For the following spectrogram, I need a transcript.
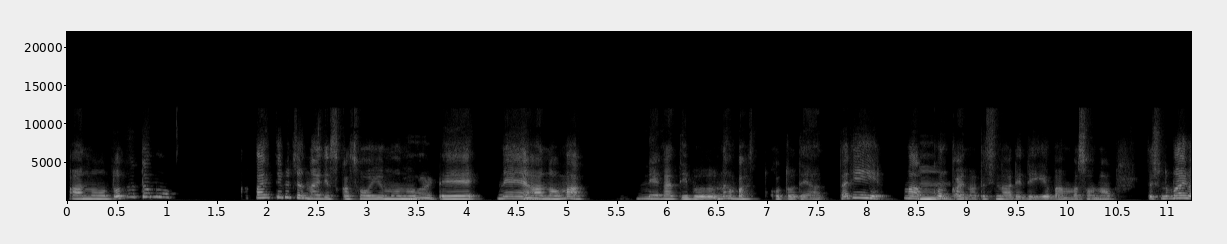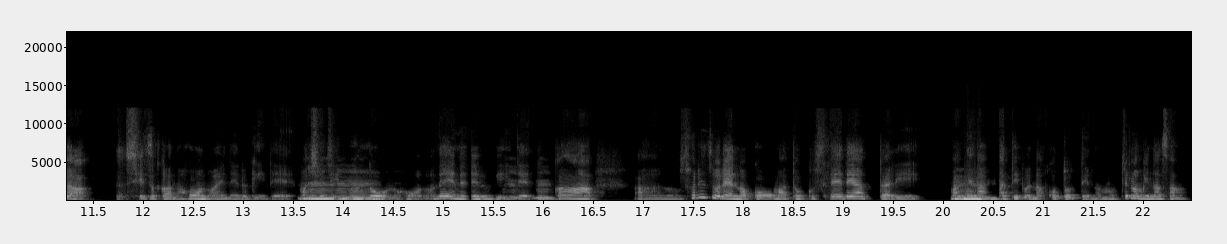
あの、どなたも抱えてるじゃないですか、そういうものって。ね、うん。あの、まあ、ネガティブなばことであったり、まあ、うん。今回の私のあれで言えば、まあ、その、私の場合は、静かな方のエネルギーで、まあ、うん。主人は銅の方のね、エネルギーでとか、あの、それぞれのこう、まあ、特性であったり、まあ、うん。ネガティブなことっていうのはもちろん皆さん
